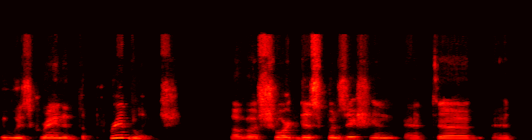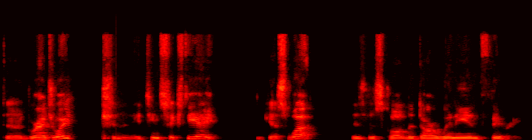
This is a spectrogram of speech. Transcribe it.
he was granted the privilege of a short disposition at, uh, at uh, graduation in 1868. And guess what? This was called the Darwinian theory.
